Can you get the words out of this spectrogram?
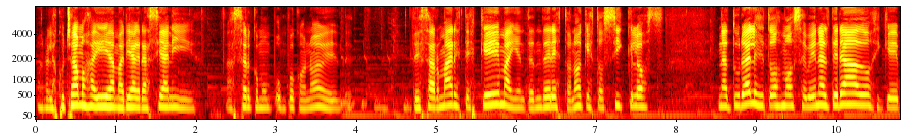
Bueno, le escuchamos ahí a María Graciani hacer como un, poco, ¿no? desarmar este esquema y entender esto, ¿no? Que estos ciclos naturales de todos modos se ven alterados y que,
